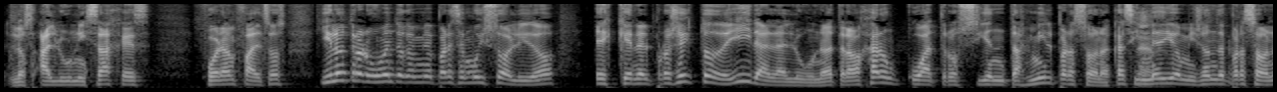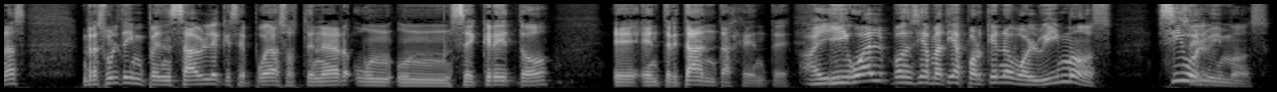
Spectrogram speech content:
los alunizajes fueran falsos. Y el otro argumento que a mí me parece muy sólido es que en el proyecto de ir a la Luna trabajaron 400.000 personas, casi Claro. medio millón de personas. Resulta impensable que se pueda sostener un, un secreto eh, entre tanta gente. Igual, vos decías, Matías, ¿por qué no volvimos? Sí, volvimos.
